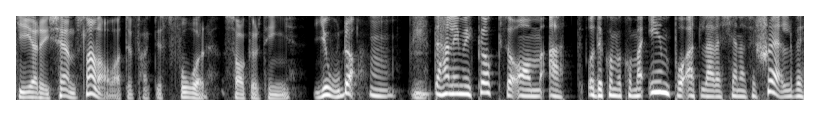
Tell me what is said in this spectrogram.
ge dig känslan av att du faktiskt får saker och ting gjorda. Mm. Mm. Det handlar mycket också om att, och det kommer komma in på, att lära känna sig själv,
